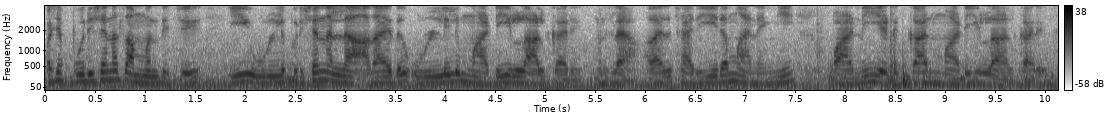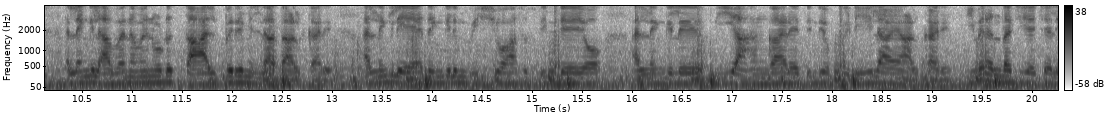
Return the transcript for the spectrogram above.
പക്ഷെ പുരുഷനെ സംബന്ധിച്ച് ഈ ഉള്ളി പുരുഷനല്ല അതായത് ഉള്ളിൽ മടിയുള്ള ആൾക്കാർ മനസ്സിലായോ? അതായത് ശരീരം അനങ്ങി പണിയെടുക്കാൻ മടിയുള്ള ആൾക്കാർ അല്ലെങ്കിൽ അവനവനോട് താല്പര്യമില്ലാത്ത ആൾക്കാർ അല്ലെങ്കിൽ ഏതെങ്കിലും വിശ്വാസത്തിന്റെയോ അല്ലെങ്കിൽ ഈ അഹങ്കാരത്തിന്റെയോ പിടിയിലായ ആൾക്കാർ ഇവരെന്താ ചെയ്യുക വെച്ചാൽ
